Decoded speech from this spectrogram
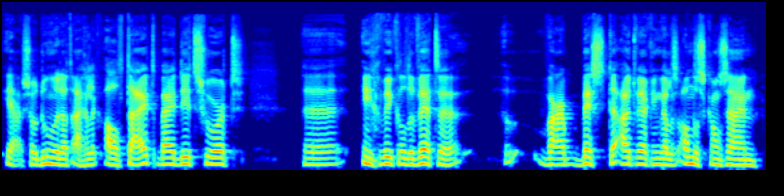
ja, zo doen we dat eigenlijk altijd bij dit soort uh, ingewikkelde wetten. Waar best de uitwerking wel eens anders kan zijn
